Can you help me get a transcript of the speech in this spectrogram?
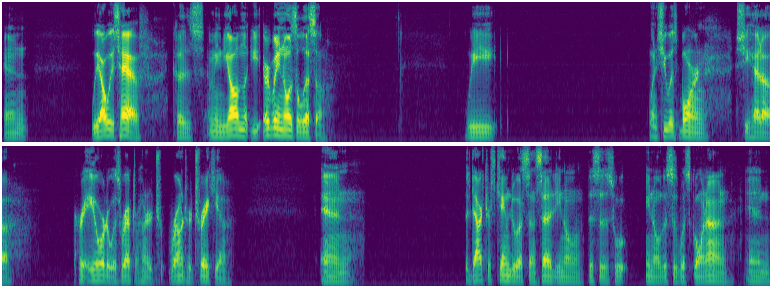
and we always have. Because I mean, y'all, know, everybody knows Alyssa. We, when she was born, she had a her aorta was wrapped around her, around her trachea, and the doctors came to us and said, you know, this is what you know, this is what's going on, and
